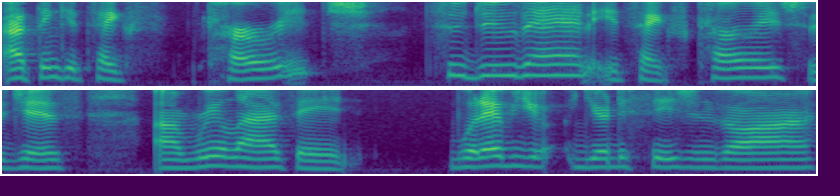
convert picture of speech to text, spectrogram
I think it takes courage to do that. It takes courage to just uh, realize that whatever your your decisions are,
